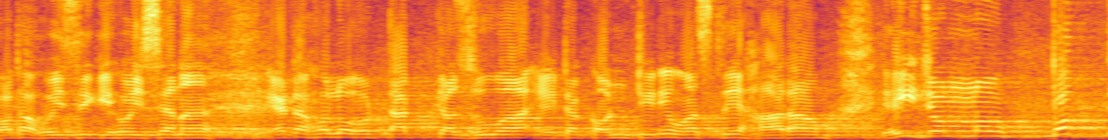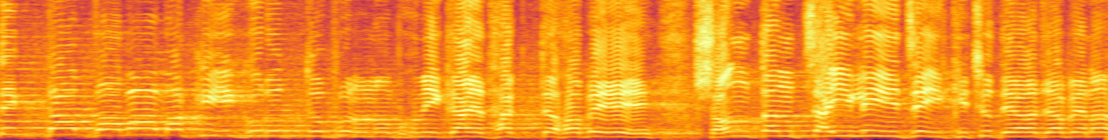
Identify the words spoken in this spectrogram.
কথা হয়েছে কি হয়েছে না। এটা হলো টাটকা জুয়া, এটা কন্টিনিউয়াসলি হারাম। এই জন্য প্রত্যেকটা বাবা মাকে গুরুত্বপূর্ণ ভূমিকায় থাকতে হবে। সন্তান চাইলেই যেই কিছু দেওয়া যাবে না।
